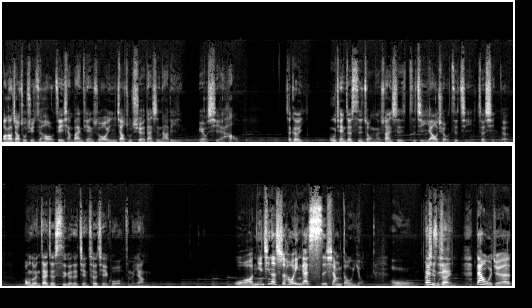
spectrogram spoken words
报告交出去之后，自己想半天说已经交出去了，但是哪里没有写好。这个目前这四种呢，算是自己要求自己这型的。梦伦在这四个的检测结果怎么样？我年轻的时候应该四项都有哦，那现在，但我觉得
